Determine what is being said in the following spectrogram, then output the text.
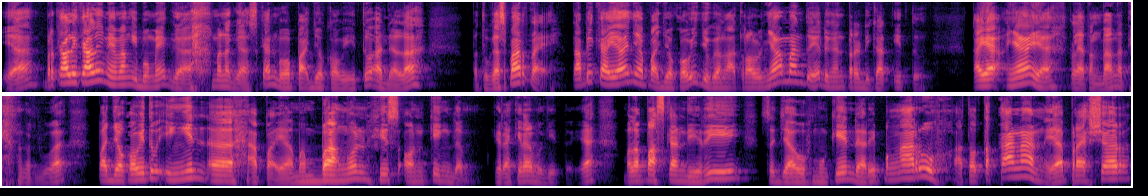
Ya, berkali-kali memang Ibu Mega menegaskan bahwa Pak Jokowi itu adalah petugas partai. Tapi kayaknya Pak Jokowi juga nggak terlalu nyaman tuh ya dengan predikat itu. Kayaknya ya kelihatan banget ya menurut gua Pak Jokowi itu ingin uh, apa ya membangun his own kingdom Kira-kira begitu ya. Melepaskan diri sejauh mungkin dari pengaruh atau tekanan ya, pressure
